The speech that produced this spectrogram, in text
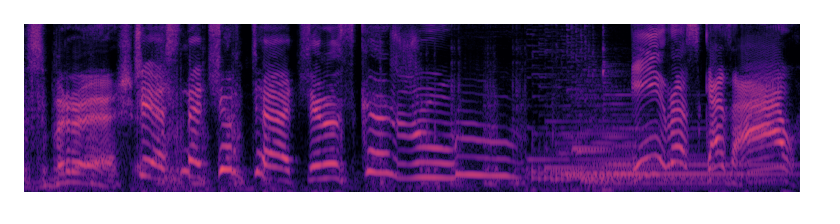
Збреш! Чесне чортяче, розкажу. І розказав.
